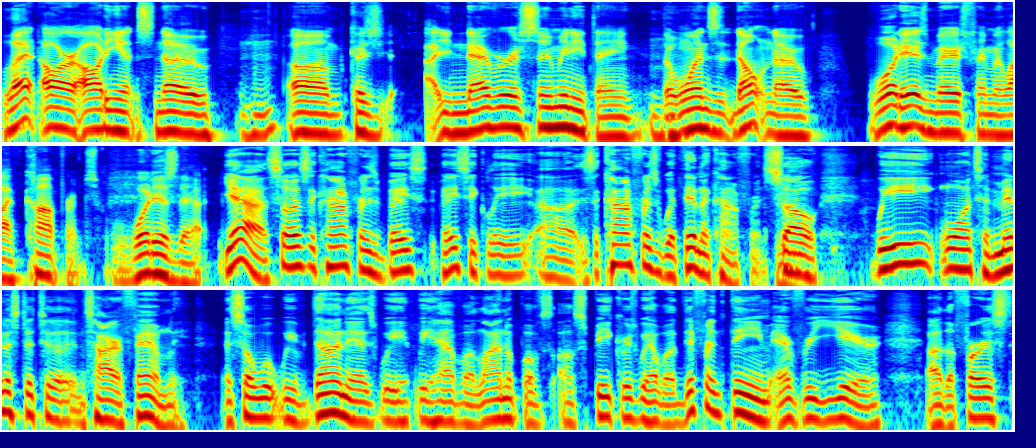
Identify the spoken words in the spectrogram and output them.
let our audience know Mm-hmm. because I never assume anything. The ones that don't know, what is Marriage Family Life Conference? What is that? Yeah, so it's a conference based basically uh, it's a conference within a conference. So we want to minister to the entire family. And so what we've done is we we have a lineup of, of speakers. We have a different theme every year. Uh, the first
